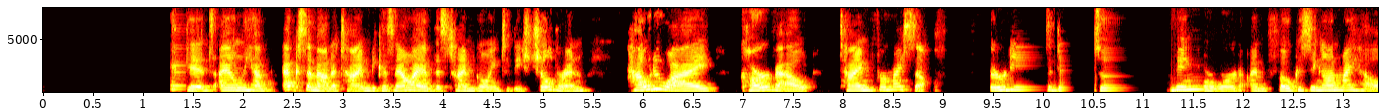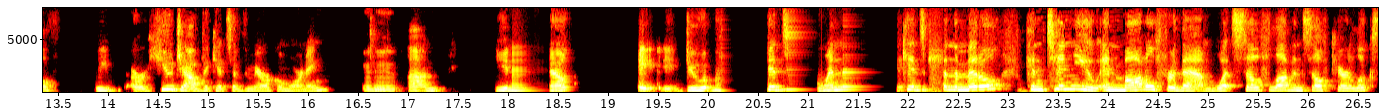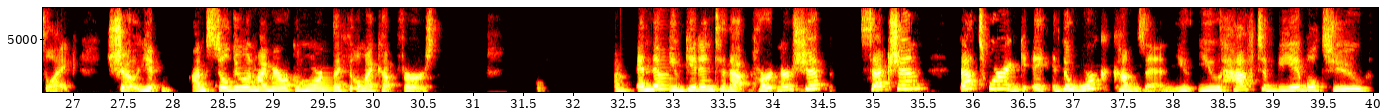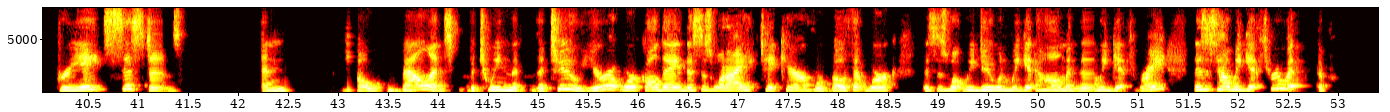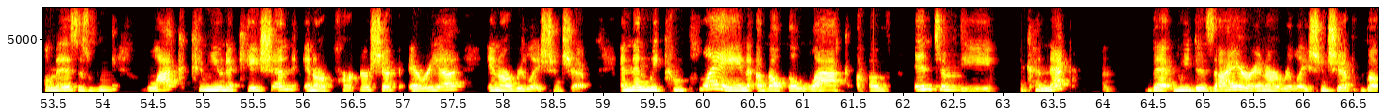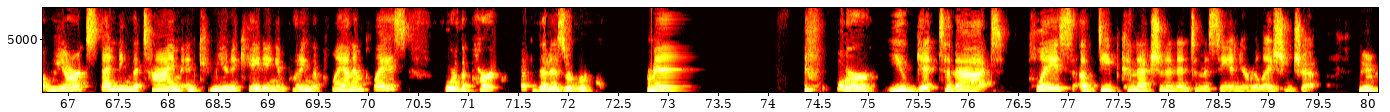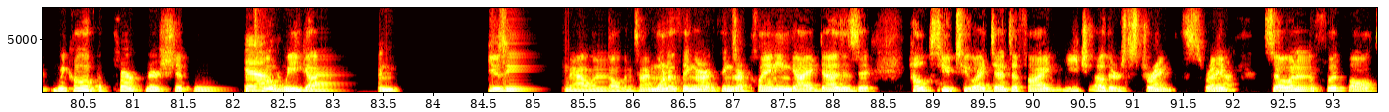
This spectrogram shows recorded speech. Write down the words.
kids, I only have X amount of time because now I have this time going to these children. How do I carve out time for myself? 30 a day. So moving forward, I'm focusing on my health. We are huge advocates of the miracle morning. Mm-hmm. Um, you know, do it kids when the kids get in the middle continue and model for them what self-love and self-care looks like show you i'm still doing my miracle morning i fill my cup first Um, and then you get into that partnership section that's where it, it, the work comes in. You you have to be able to create systems and you know balance between the, the two. You're at work all day this is what i take care of we're both at work this is what we do when we get home and then we get right? This is how we get through it. The problem is is we lack communication in our partnership area in our relationship. And then we complain about the lack of intimacy and connection that we desire in our relationship, but we aren't spending the time and communicating and putting the plan in place for the part that is a requirement before you get to that place of deep connection and intimacy in your relationship. Yeah, we call it the partnership. That's yeah. what we got and using knowledge all the time. One of the thing our, things our planning guide does is it helps you to identify each other's strengths, right? Yeah. So in a football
